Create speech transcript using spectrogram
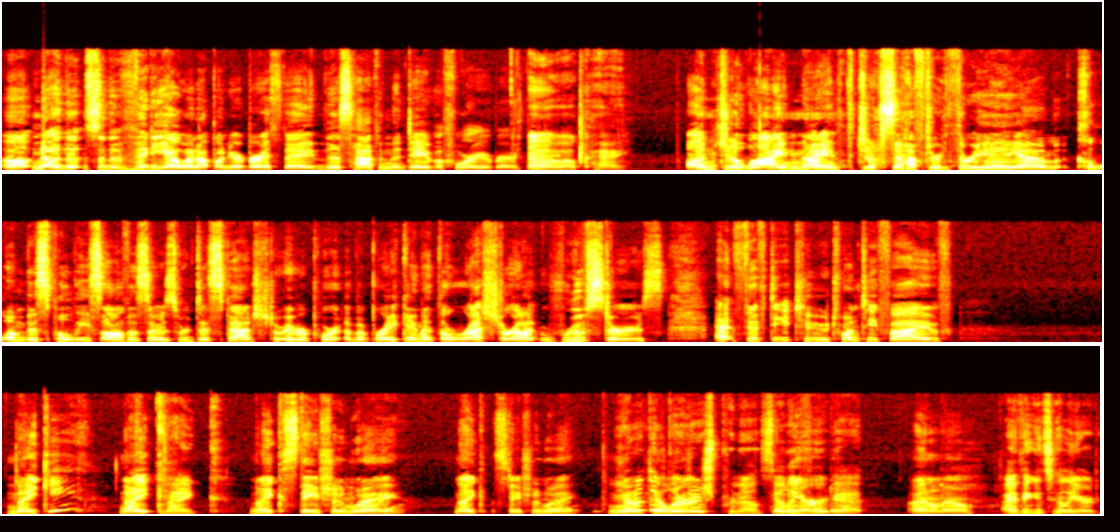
Uh, no, the, so the video went up on your birthday. This happened the day before your birthday. Oh, okay. On July 9th, just after 3 a.m., Columbus police officers were dispatched to a report of a break in at the restaurant Roosters at 5225 Nike? Nike? Nike. Nike Station Way? Nike Station Way? How did the Hilliard. British pronounce that? Hilliard? I forget. I don't know. I think it's Hilliard.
